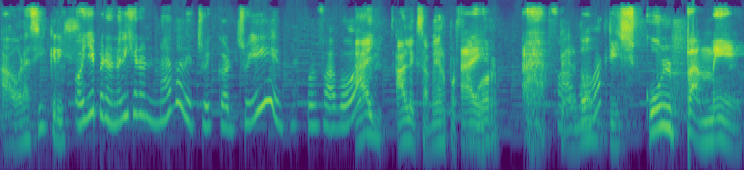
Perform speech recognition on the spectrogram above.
Ahora sí, Chris. Oye, pero no dijeron nada de Trick or Treat, por favor. Ay, Alex, a ver, por Ay. favor. Ah, por perdón, favor. discúlpame.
